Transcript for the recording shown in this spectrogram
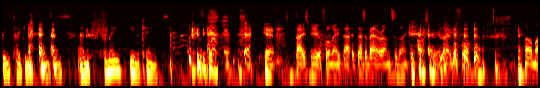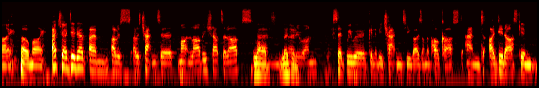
he's taking the things, and, and for me, he's a king. He's a king. That is beautiful, mate. That, that's a better answer than I could possibly have heard before. oh my, oh my. Actually, I did have. Um, I was I was chatting to Martin Larby. Shout to Labs. Labs, um, legend. Earlier on, said we were going to be chatting to you guys on the podcast, and I did ask him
